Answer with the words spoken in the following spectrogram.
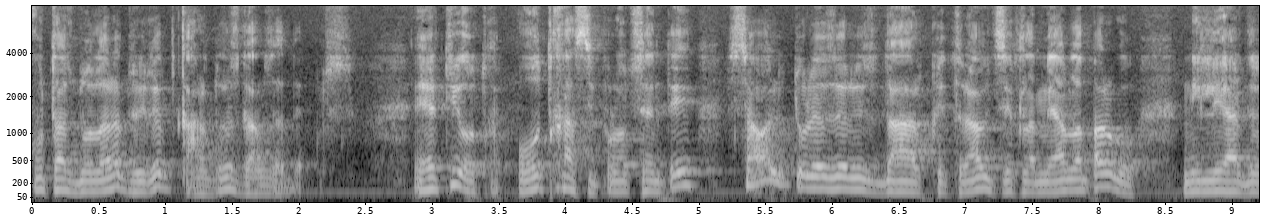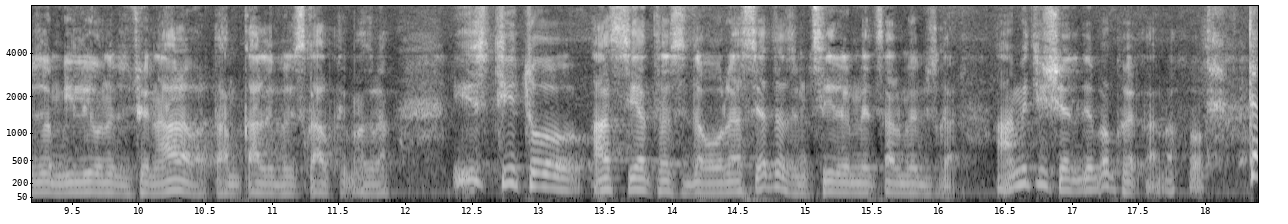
500 დოლარად ვიღებთ კარტონის გამზადებას. 1-400% სავალუტო რეზერვის დაარქვით, რა ვიცი, ეხლა მე არ ლაპარაკობ მილიარდებზე მილიონებზე ჩვენ არა ვართ ამ კალიბრის ხალხი, მაგრამ ის თითო 100000 და 200000 მცირე მეწარმეებისგან ამითი შედგება ქვეყანა, ხო? და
